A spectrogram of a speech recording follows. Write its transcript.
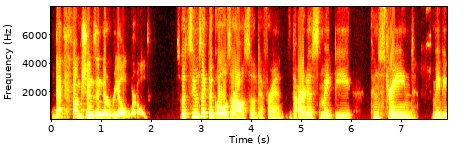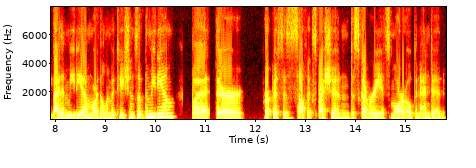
that functions in the real world so it seems like the goals are also different the artist might be constrained maybe by the medium or the limitations of the medium, but their purpose is self expression, discovery. It's more open ended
